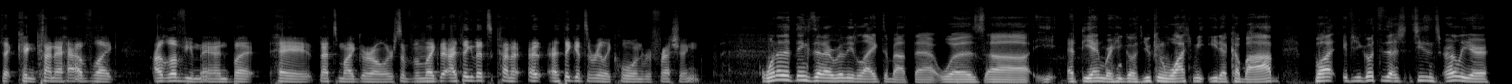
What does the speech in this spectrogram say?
that can kind of have like i love you man but hey that's my girl or something like that. I think that's kind of I, I think it's really cool and refreshing One of the things that I really liked about that was uh, he, at the end where he goes, "You can watch me eat a kebab." But if you go to the seasons earlier,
